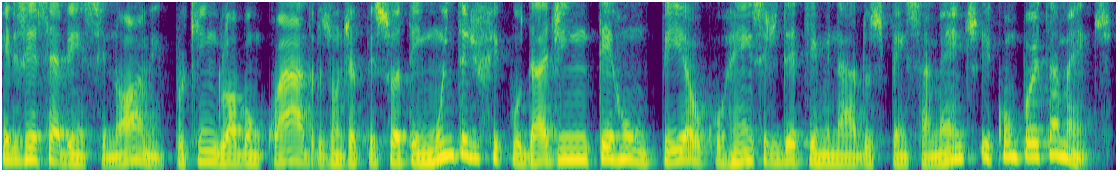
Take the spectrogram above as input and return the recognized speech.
Eles recebem esse nome porque englobam quadros onde a pessoa tem muita dificuldade em interromper a ocorrência de determinados pensamentos e comportamentos,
